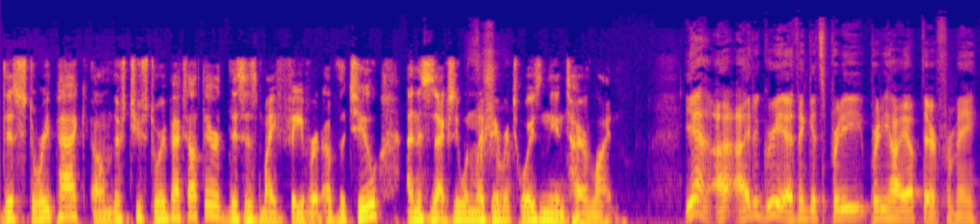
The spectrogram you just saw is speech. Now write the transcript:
this story pack. Um, there's two story packs out there. This is my favorite of the two, and this is actually one of my sure. favorite toys in the entire line. Yeah, I, I'd agree. I think it's pretty pretty high up there for me.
